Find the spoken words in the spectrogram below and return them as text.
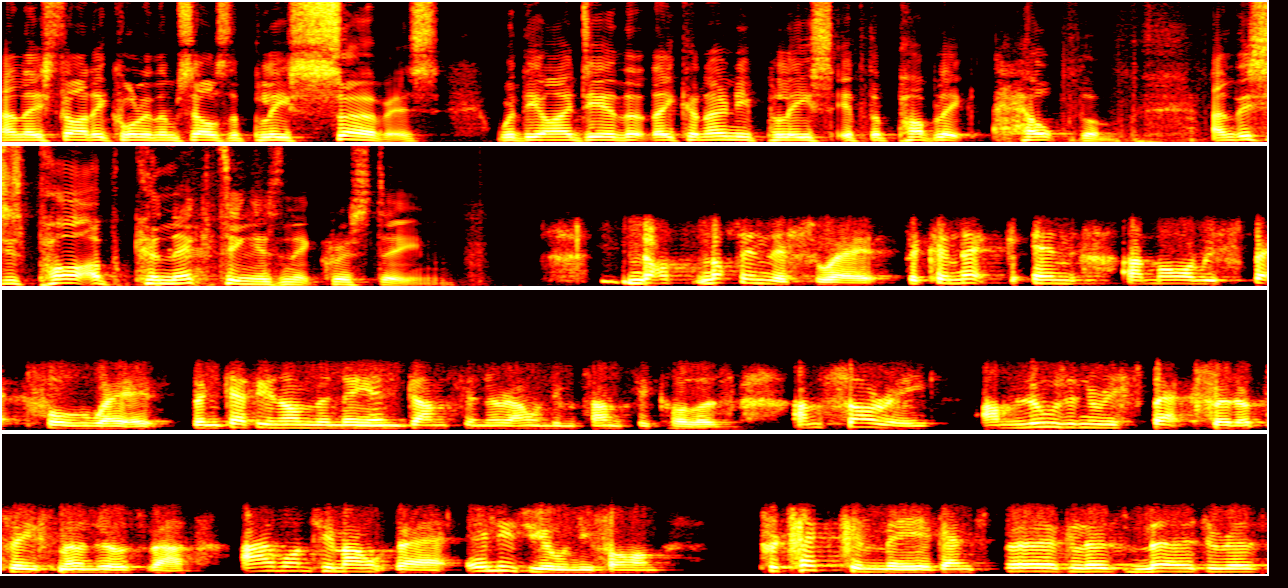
and they started calling themselves a police service with the idea that they can only police if the public help them. And this is part of connecting, isn't it, Christine? Not, not in this way. They connect in a more respectful way than getting on the knee and dancing around in fancy colours. I'm sorry, I'm losing respect for a policeman who does that. I want him out there in his uniform, protecting me against burglars, murderers.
